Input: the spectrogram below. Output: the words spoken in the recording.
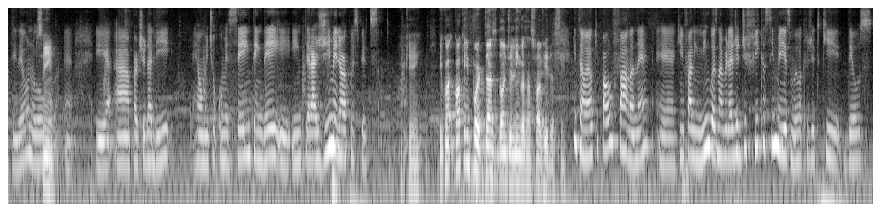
Entendeu? No. Sim. É. E a, a partir dali, realmente eu comecei a entender e, e interagir melhor com o Espírito Santo. Ok. E qual, qual que é a importância do dom de línguas na sua vida, assim? Então, é o que Paulo fala, né? É, quem fala em línguas, na verdade, edifica a si mesmo. Eu acredito que Deus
